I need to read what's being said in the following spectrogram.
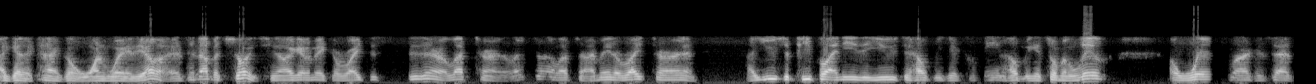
I got to kind of go one way or the other. It's another choice, you know. I got to make a right decision or a left turn, a right turn, a left turn. I made a right turn, and I used the people I needed to use to help me get clean, help me get sober, live a way, Marcus, that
